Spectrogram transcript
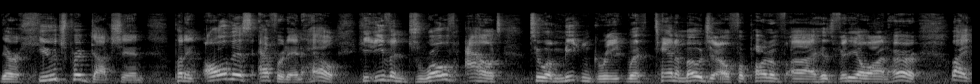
they're a huge production, putting all this effort in, hell, he even drove out to a meet and greet with Tana Mongeau for part of uh, his video on her. Like,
